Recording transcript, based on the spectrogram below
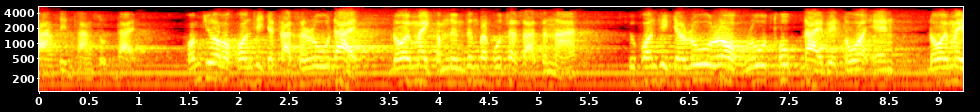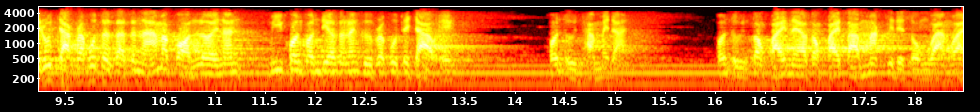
ทางสิ้นทางสุดได้ ผมเชื่อว่าคนที่จะตรัสรู้ได้ โดยไม่คำนึงถึงพระพุทธศาสนา คือคนที่จะรู้โรครู้ทุกข์ได้ด้วยตัวเอง โดยไม่รู้จักพระพุทธศาสนามาก่อนเลยนั้น มีคนคนเดียวเท่านั้นคือพระพุทธเจ้าเอง คนอื่นทำไม่ได้ คนอื่นต้องไปแนวต้องไปตามมรรคที่ได้ทรงวางไว้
